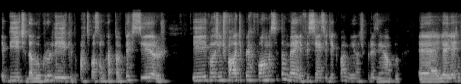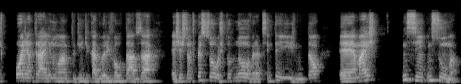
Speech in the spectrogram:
EBITDA, lucro líquido, participação do capital de terceiros. E quando a gente fala de performance também, eficiência de equipamentos, por exemplo. É, e aí a gente pode entrar aí no âmbito de indicadores voltados à é, gestão de pessoas, turnover, absenteísmo. Então, é, mas, em, sim, em suma,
